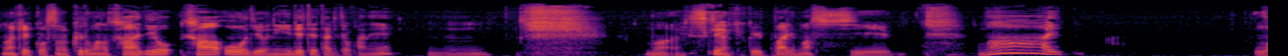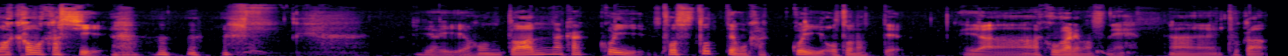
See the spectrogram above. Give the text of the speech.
まあ結構その車のカーディオカーオーディオに入れてたりとかね。うん。まあ好きな曲いっぱいありますし。まあ若々しい。いやいやほんとあんなかっこいい年取ってもかっこいい大人って。いや憧れますね。はい。とか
